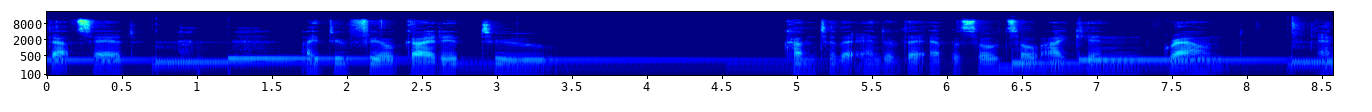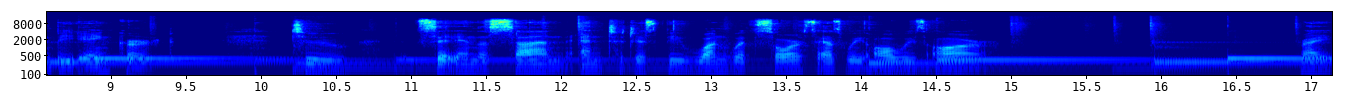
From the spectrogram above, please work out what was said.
That said, I do feel guided to come to the end of the episode so I can ground and be anchored, to sit in the sun and to just be one with Source as we always are. Right?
